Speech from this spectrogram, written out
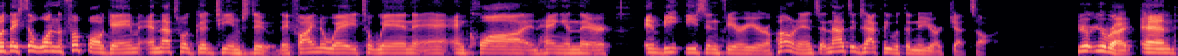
but they still won the football game. And that's what good teams do. They find a way to win and, and claw and hang in there and beat these inferior opponents. And that's exactly what the New York Jets are. You're you're right, and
